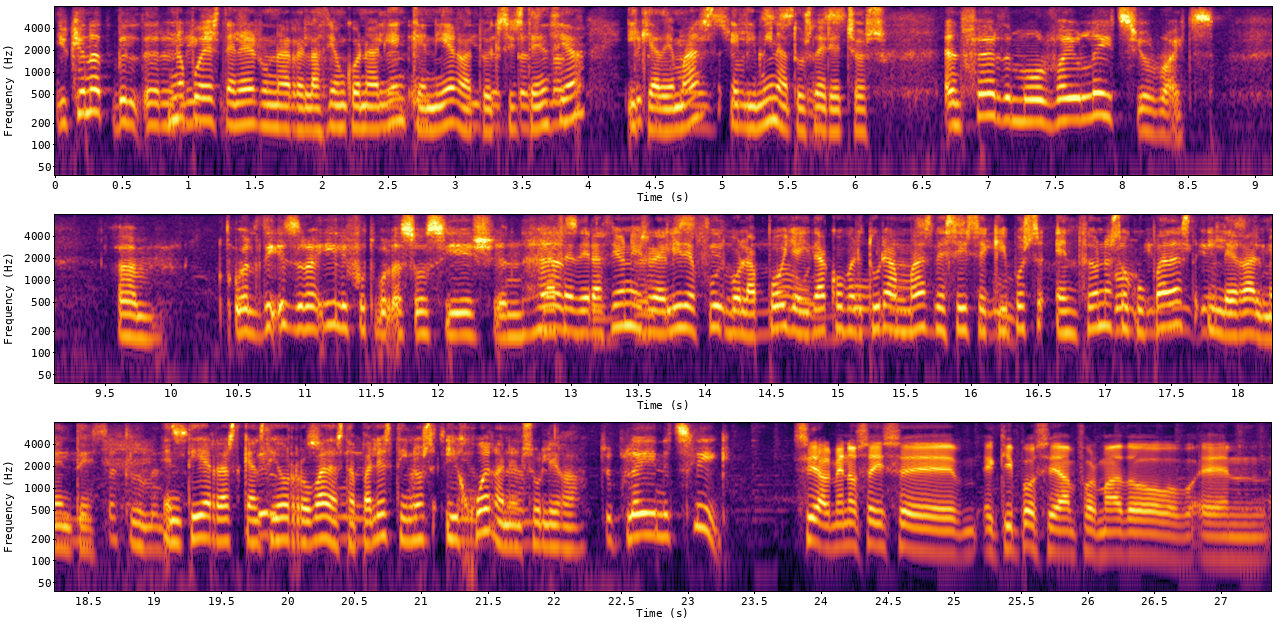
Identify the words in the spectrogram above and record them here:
No puedes tener una relación con alguien que niega tu existencia y que además elimina tus derechos. La Federación Israelí de Fútbol apoya y da cobertura a más de seis equipos en zonas ocupadas ilegalmente, en tierras que han sido robadas a palestinos y juegan en su liga. Sí, al menos seis eh, equipos se han formado en,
